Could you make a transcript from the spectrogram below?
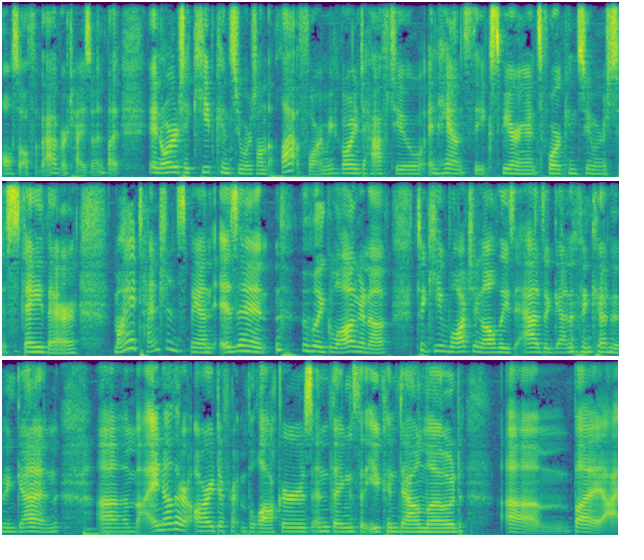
also off of advertisement, but in order to keep consumers on the platform, you're going to have to enhance the experience for consumers to stay there. My attention span isn't like long enough to keep watching all these ads again and again and again. Um, I know there are different blockers and things that you can download. Um, but I,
